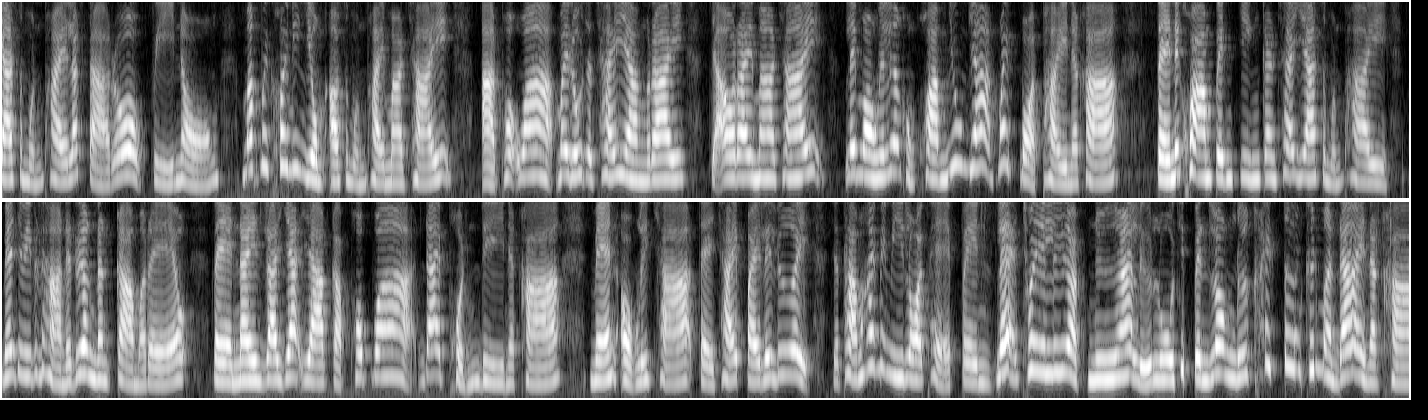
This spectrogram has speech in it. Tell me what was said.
ยาสมุนไพรรักษาโรคฝีหนอง มักไม่ค่อยนิยมเอาสมุนไพรมาใช้ อาจเพราะว่าไม่รู้จะใช้อย่างไร จะเอาอะไรมาใช้เลยมองในเรื่องของความยุ่งยากไม่ปลอดภัยนะคะ แต่ในความเป็นจริงการใช้ยาสมุนไพรแม้จะมีปัญหาในเรื่องดังกล่าวมาแล้ว แต่ในระยะยาวกลับพบว่าได้ผลดีนะคะ แม้นออกฤทธิ์ช้าแต่ใช้ไปเรื่อยๆ จะทำให้ไม่มีรอยแผลเป็น และช่วยเลือกเนื้อหรือรูที่เป็นร่องลึกให้ตื้นขึ้นมาได้นะคะ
